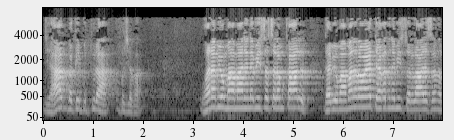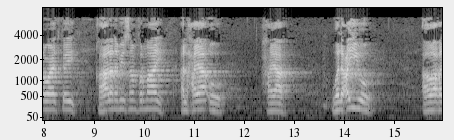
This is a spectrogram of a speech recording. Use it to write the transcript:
جهاد بکې په تورا په جبا وربي امامه نبی صلی الله علیه وسلم قال د ابي امامه روایت هغه د نبی صلی الله علیه وسلم روایت کوي قال نبی صلی الله فرمای الحیاء حیا والعی او هغه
